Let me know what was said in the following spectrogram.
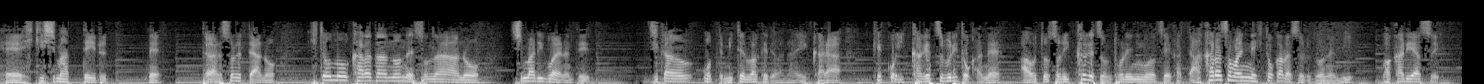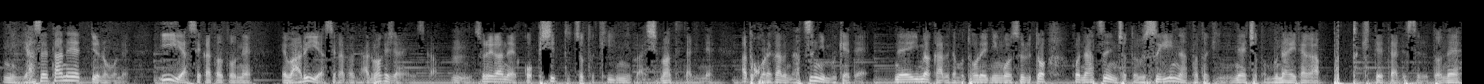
えー、引き締まっている。ね。だからそれってあの、人の体のね、そんなあの、締まり具合なんて、時間を持って見てるわけではないから、結構1ヶ月ぶりとかね、会うとその1ヶ月のトレーニングの成果ってあからさまにね、人からするとね、わかりやすい。うん、痩せたねっていうのもね、いい痩せ方とね、悪い痩せ方ってあるわけじゃないですか。うん。それがね、こうピシッとちょっと筋肉が締まってたりね、あとこれから夏に向けて、ね、今からでもトレーニングをすると、こう夏にちょっと薄着になった時にね、ちょっと胸板がプッときてたりするとね、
